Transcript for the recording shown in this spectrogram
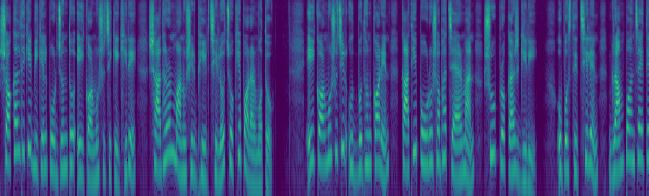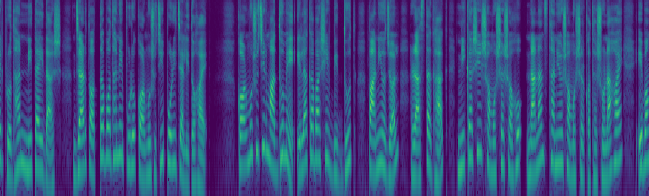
সকাল থেকে বিকেল পর্যন্ত এই কর্মসূচিকে ঘিরে সাধারণ মানুষের ভিড় ছিল চোখে পড়ার মতো। এই কর্মসূচির উদ্বোধন করেন কাথি পৌরসভা চেয়ারম্যান সুপ্রকাশ গিরি। উপস্থিত ছিলেন গ্রাম পঞ্চায়েতের প্রধান নিতাই দাস, যার তত্ত্বাবধানে পুরো কর্মসূচি পরিচালিত হয়। কর্মসূচির মাধ্যমে এলাকাবাসীর বিদ্যুৎ, পানীয় জল, রাস্তাঘাট, নিকাশির সমস্যাসহ নানান স্থানীয় সমস্যার কথা শোনা হয় এবং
